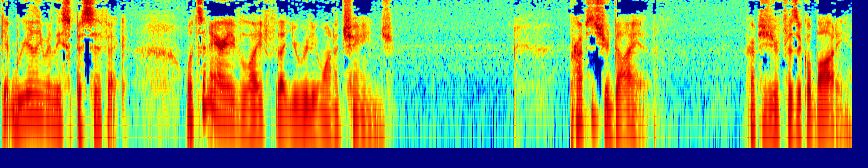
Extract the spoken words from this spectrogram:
Get really, really specific. What's an area of life that you really want to change? Perhaps it's your diet. Perhaps it's your physical body.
